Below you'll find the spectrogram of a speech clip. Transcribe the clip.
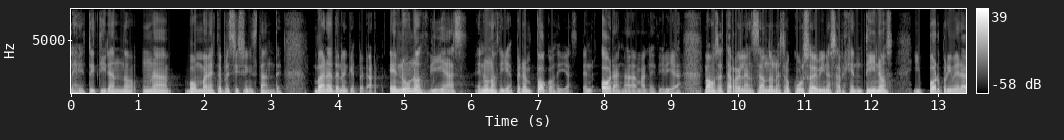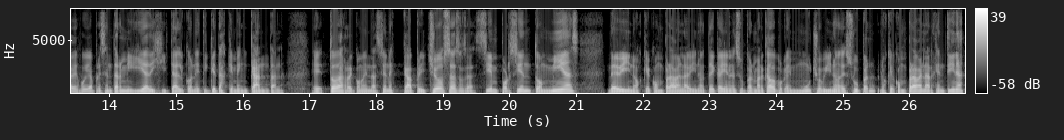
les estoy tirando una bomba en este preciso instante. Van a tener que esperar. En unos días, en unos días, pero en pocos días, en horas nada más les diría, vamos a estar relanzando nuestro curso de vinos argentinos y por primera vez voy a presentar mi guía digital con etiquetas que me encantan. Eh, todas recomendaciones caprichosas, o sea, 100% mías de vinos que compraba en la vinoteca y en el supermercado, porque hay mucho vino de súper, los que compraba en Argentina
